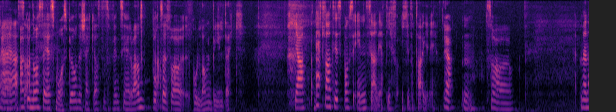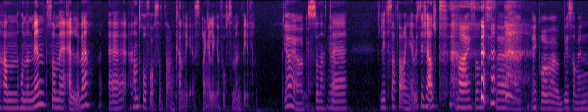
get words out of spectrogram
Nei, Eh, altså. Akkurat nå så er småspurv det kjekkeste som finnes i hele verden, bortsett fra rullende bildekk. Ja, på et eller annet tidspunkt så innser de at de får, ikke får tak i dem. Ja, Mm. så Men han, hunden min, som er 11, eh, han tror fortsatt at han kan ligge, springe like fort som en bil. Ja, ja, ok. Sånn at ja. eh, livserfaring er visst ikke alt. Nei, sant. Det, jeg prøver å overbevise min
